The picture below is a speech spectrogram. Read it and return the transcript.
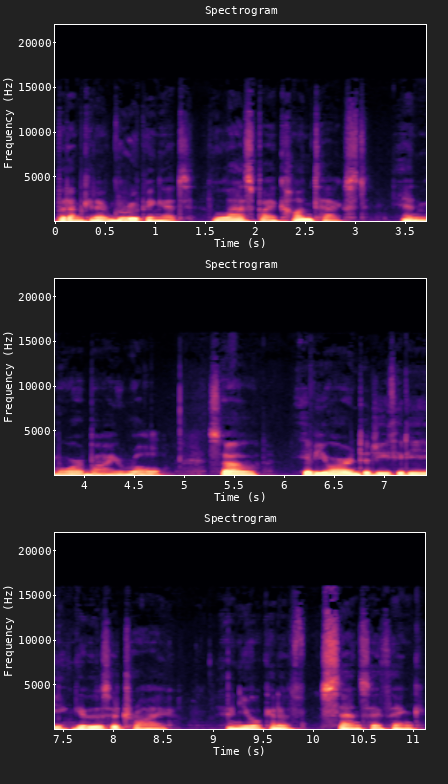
but I'm kind of grouping it less by context and more by role. So if you are into GTD, give this a try, and you'll kind of sense, I think,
